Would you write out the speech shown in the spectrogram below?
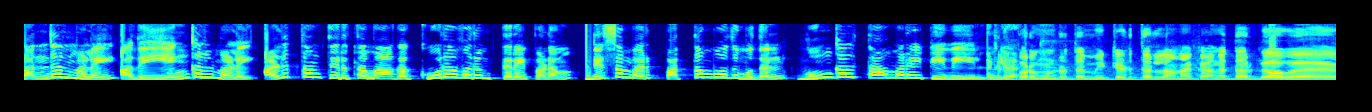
கந்தன்மலை அது எங்கள் மலை. அழுத்தம் திருத்தமாக கூற வரும் திரைப்படம் டிசம்பர் பத்தொன்பது முதல் உங்கள் தாமரை டிவியில். திருப்பரங்குன்றத்தை மீட்டு எடுத்துடலானாக்கா அங்கே தர்காவை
